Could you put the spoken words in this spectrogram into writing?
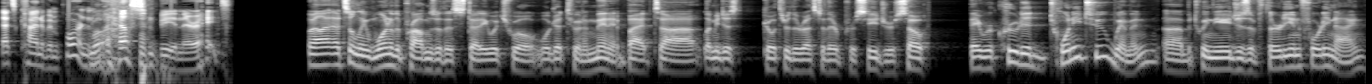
that's kind of important. Well- what else would be in there, right? Well, that's only one of the problems with this study, which we'll we'll get to in a minute. But uh, let me just go through the rest of their procedure. So they recruited 22 women uh, between the ages of 30 and 49.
